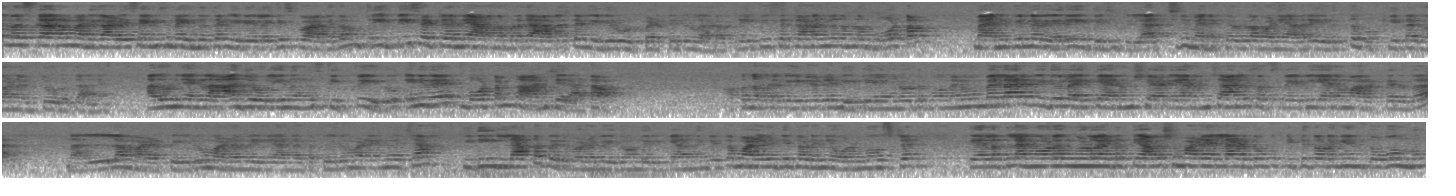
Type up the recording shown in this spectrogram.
നമസ്കാരം. മണികാട് സയൻസിന്റെ ഇന്നത്തെ വീഡിയോയിലേക്ക് സ്വാഗതം. ത്രീ പി സെറ്റ് തന്നെയാണ് നമ്മുടെ രാവിലത്തെ വീഡിയോ ഉൾപ്പെടുത്തിയിട്ടുള്ളത് ത്രീ പി സെറ്റ് ആണെങ്കിൽ നമ്മൾ ബോട്ടം മാനിക്യൂറിനെ വേറെ ഏൽപ്പിച്ചിട്ടില്ല. അച്ഛനും മെനക്കുള്ള പണി അവരെ എടുത്ത് പൊക്കിയിട്ടൊക്കെ വേണം ഇട്ട് കൊടുക്കാൻ അതുകൊണ്ട് ഞങ്ങൾ ആ ജോലിയിൽ നിന്ന് സ്കിപ്പ് ചെയ്തു. എനിവേ ബോട്ടം കാണിച്ചു തരാം കേട്ടോ. അപ്പൊ നമ്മുടെ വീഡിയോയുടെ ഡീറ്റെയിലിങ്ങിലോട്ട് പോകുന്നതിന് മുമ്പ് എല്ലാവരും വീഡിയോ ലൈക്ക് ചെയ്യാനും ഷെയർ ചെയ്യാനും ചാനൽ സബ്സ്ക്രൈബ് ചെയ്യാനും മറക്കരുത്. നല്ല മഴ പെരുമഴ പെയ്യാണ് കേട്ടോ പെരുമഴ എന്ന് വെച്ചാൽ പിടിയില്ലാത്ത പെരുമഴ പെയ്തുകൊണ്ടിരിക്കുകയാണ്. നിങ്ങൾക്ക് മഴ കിട്ടി തുടങ്ങി. ഓൾമോസ്റ്റ് കേരളത്തിൽ അങ്ങോളം ഇങ്ങോളം ആയിട്ട് അത്യാവശ്യം മഴ എല്ലായിടത്തും ഒക്കെ കിട്ടി തുടങ്ങിയെന്ന് തോന്നുന്നു.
